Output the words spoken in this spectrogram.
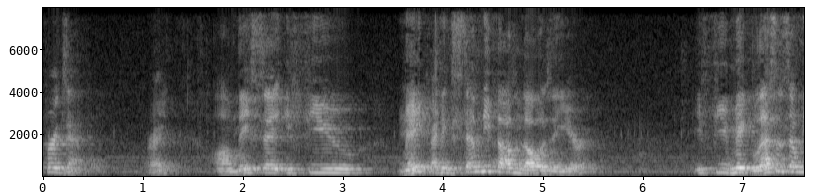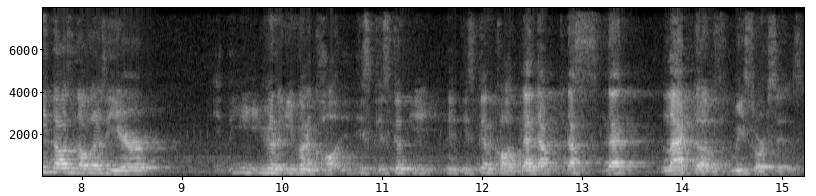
For example, right? Um, they say if you make, I think, $70,000 a year, if you make less than $70,000 a year, you're gonna you're gonna call it's, it's gonna it's gonna cause that, that that's that lack of resources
